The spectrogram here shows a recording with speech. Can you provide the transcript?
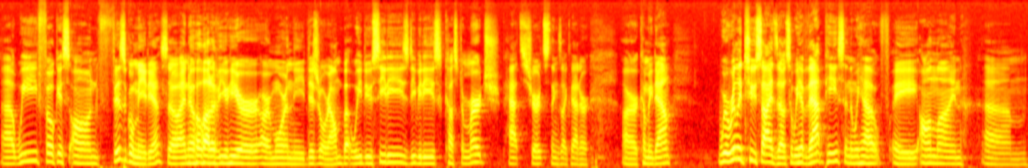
Uh, we focus on physical media, so I know a lot of you here are, are more in the digital realm, but we do CDs, DVDs, custom merch, hats, shirts, things like that are, are coming down. We're really two sides though. So we have that piece, and then we have a online um,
